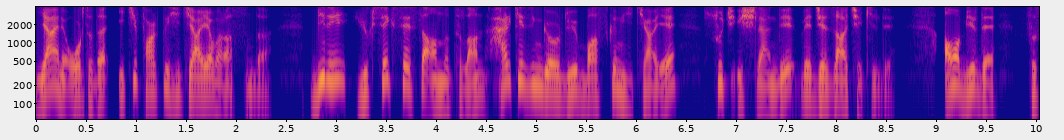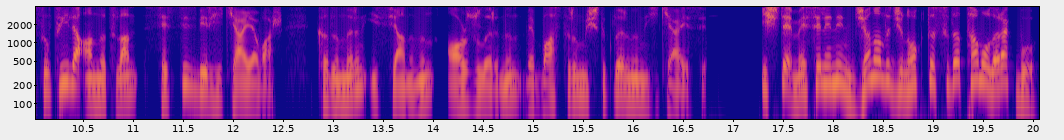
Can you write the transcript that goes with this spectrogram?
Yani ortada iki farklı hikaye var aslında. Biri yüksek sesle anlatılan, herkesin gördüğü baskın hikaye, suç işlendi ve ceza çekildi. Ama bir de fısıltıyla anlatılan sessiz bir hikaye var. Kadınların isyanının, arzularının ve bastırılmışlıklarının hikayesi. İşte meselenin can alıcı noktası da tam olarak bu.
